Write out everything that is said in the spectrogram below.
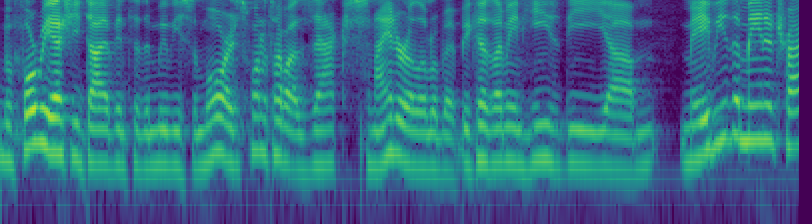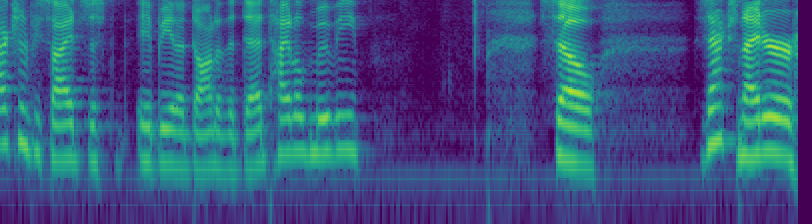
before we actually dive into the movie some more, I just want to talk about Zack Snyder a little bit because I mean he's the um, maybe the main attraction besides just it being a Dawn of the Dead titled movie. So Zack Snyder,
